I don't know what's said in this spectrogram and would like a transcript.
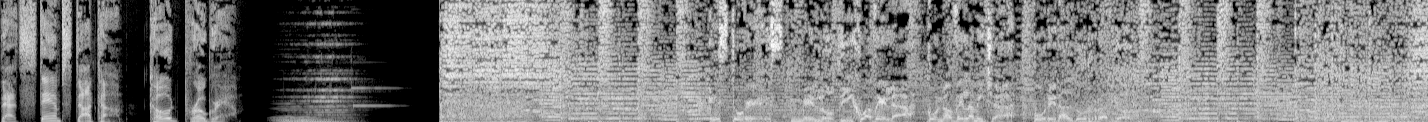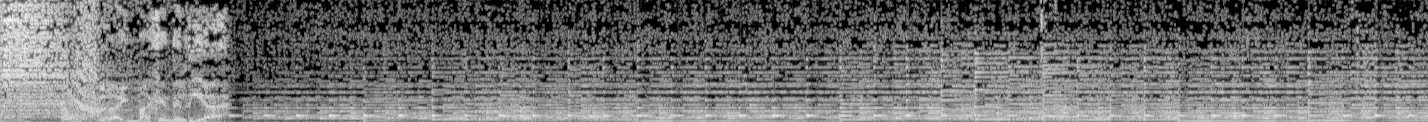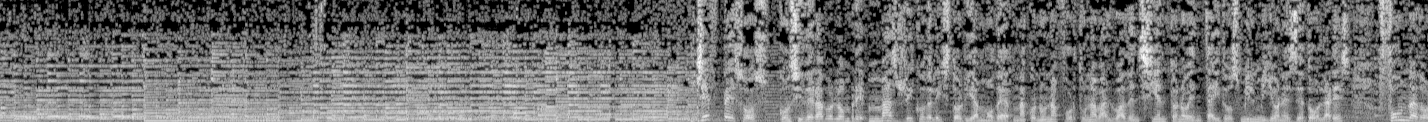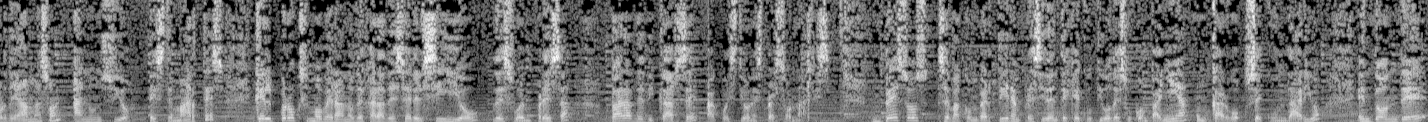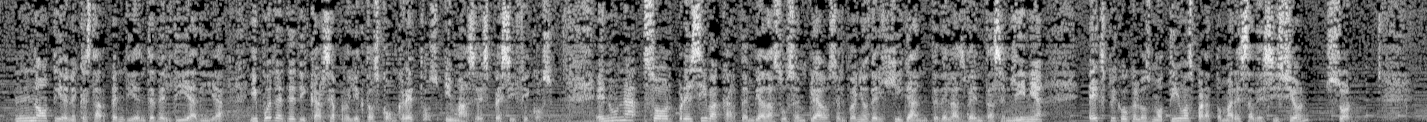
That's Stamps.com. Code Program. Esto es Me lo dijo Adela con Adela Micha por Heraldo Radio. La imagen del día. Considerado el hombre más rico de la historia moderna, con una fortuna valuada en 192 mil millones de dólares, fundador de Amazon, anunció este martes que el próximo verano dejará de ser el CEO de su empresa para dedicarse a cuestiones personales. Bezos se va a convertir en presidente ejecutivo de su compañía, un cargo secundario, en donde no tiene que estar pendiente del día a día y puede dedicarse a proyectos concretos y más específicos. En una sorpresiva carta enviada a sus empleados, el dueño del gigante de las ventas en línea explicó que los motivos para tomar esa decisión son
